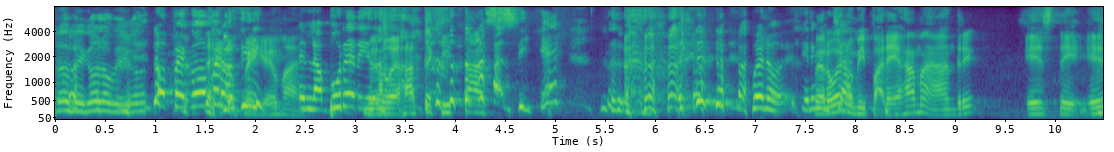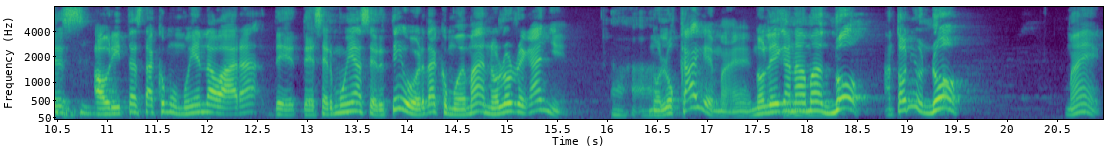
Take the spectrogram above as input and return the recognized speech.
Lo pegó, lo pegó. Lo pegó, pero Lo así. pegué, en la pura Me herida. lo dejaste aquí, tas. Así que. bueno, tienen Pero bueno, chat. mi pareja, Maandre, este, es, ahorita está como muy en la vara de, de ser muy asertivo, ¿verdad? Como de, ma, no lo regañe, Ajá. no lo cague, mae. No le diga nada más, no, Antonio, no. Mae,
